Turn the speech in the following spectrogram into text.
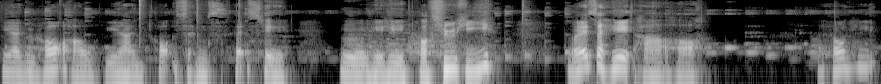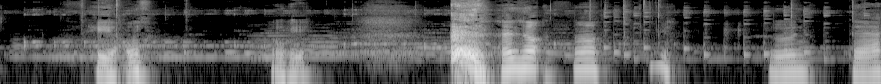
Yeah, who hot hole. Yeah, hot sense. Let's see. Oh, he, he. Oh, who he? Where's a hit heart, ha? Oh, he. Here. Oh. Oh, here. Hands up. Oh. There.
